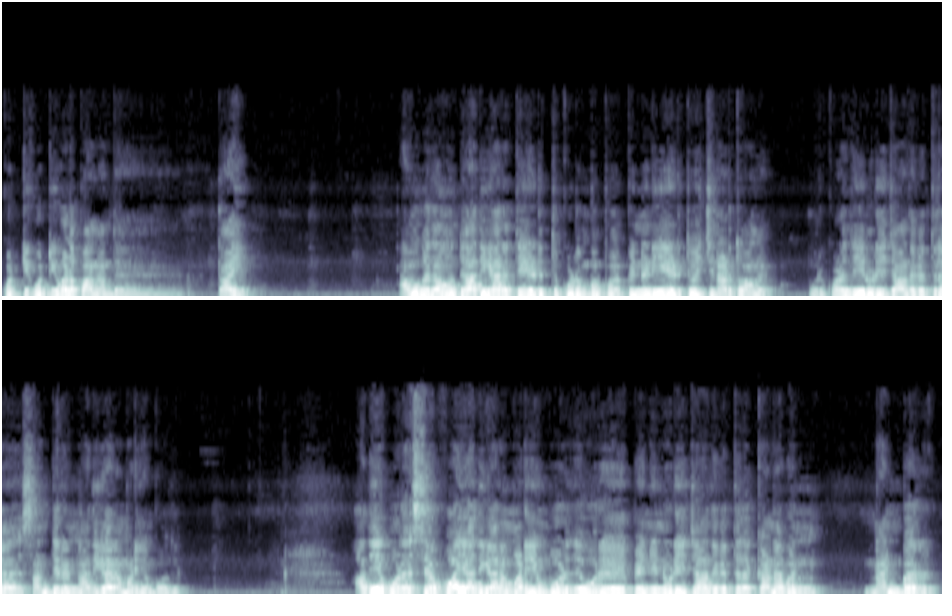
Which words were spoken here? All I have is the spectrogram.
கொட்டி கொட்டி வளர்ப்பாங்க அந்த தாய். அவங்க தான் வந்து அதிகாரத்தை எடுத்து குடும்ப ப- எடுத்து வச்சு நடத்துவாங்க. ஒரு குழந்தையினுடைய ஜாதகத்தில் சந்திரன் அதிகாரம் அடையும் போது. அதே போல் செவ்வாய் அதிகாரம் அடையும் பொழுது ஒரு பெண்ணினுடைய ஜாதகத்தில் கணவன் நண்பர்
